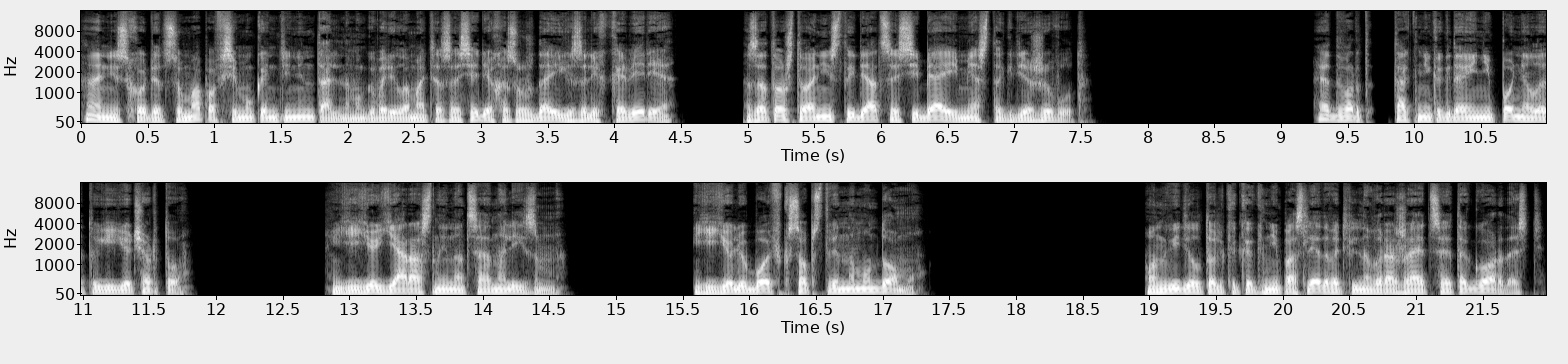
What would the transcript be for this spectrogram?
Они сходят с ума по всему континентальному, говорила мать о соседях, осуждая их за легковерие, за то, что они стыдятся себя и места, где живут. Эдвард так никогда и не понял эту ее черту. Ее яростный национализм. Ее любовь к собственному дому. Он видел только, как непоследовательно выражается эта гордость,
